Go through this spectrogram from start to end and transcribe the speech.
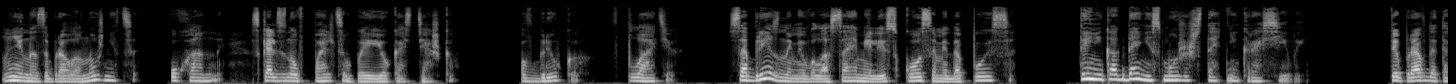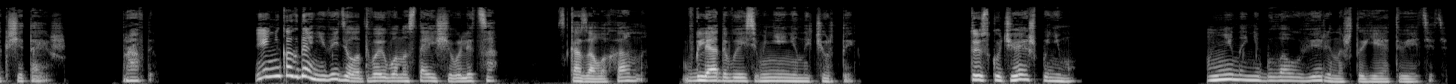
Нина забрала ножницы у Ханны, скользнув пальцем по ее костяшкам. В брюках, в платьях, с обрезанными волосами или с косами до пояса ты никогда не сможешь стать некрасивой. Ты правда так считаешь? Правда? «Я никогда не видела твоего настоящего лица», — сказала Ханна, вглядываясь в Нинины черты. «Ты скучаешь по нему?» Нина не была уверена, что ей ответить.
